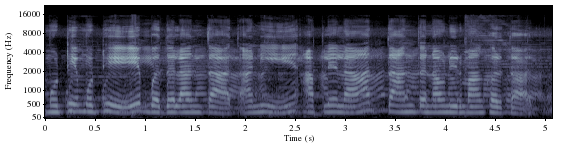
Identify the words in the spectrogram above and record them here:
मोठे मोठे बदल आणतात आणि आपल्याला ताणतणाव निर्माण करतात.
